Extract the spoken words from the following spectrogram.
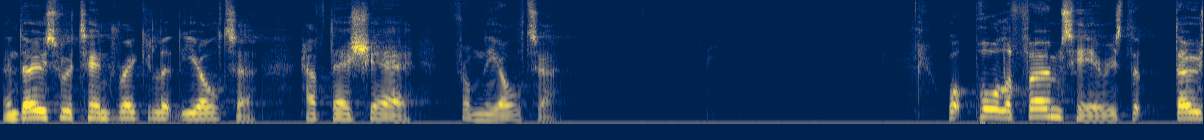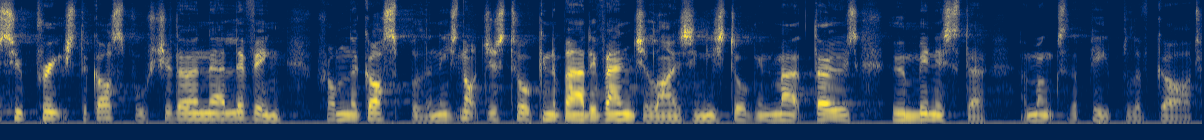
and those who attend regularly at the altar have their share from the altar? What Paul affirms here is that those who preach the gospel should earn their living from the gospel. And he's not just talking about evangelizing, he's talking about those who minister amongst the people of God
